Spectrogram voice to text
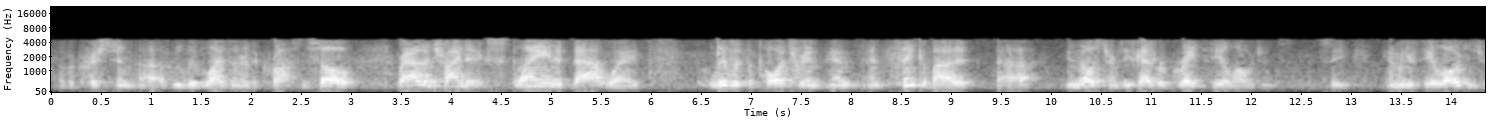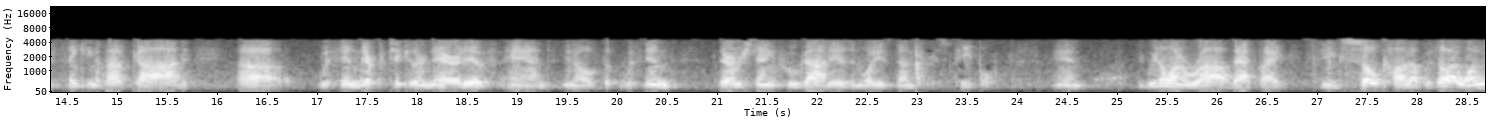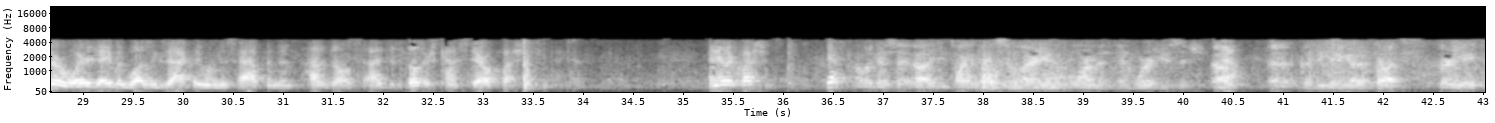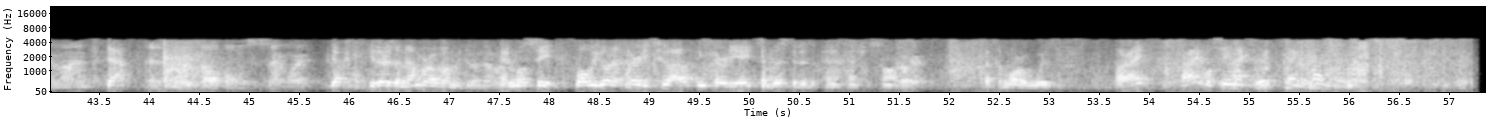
of a Christian uh, who live lives under the cross. And so, rather than trying to explain it that way, live with the poetry and, and, and think about it uh, in those terms. These guys were great theologians, see. And when you're theologians, you're thinking about God uh, within their particular narrative and, you know, the, within their understanding of who God is and what He has done for His people. And uh, we don't want to rob that by being so caught up with, oh, I wonder where David was exactly when this happened and how did all. I just, those are kind of sterile questions to make. Any other questions? Yes. I was going to say, uh, you talked about the similarity in form and, and word usage. Uh, Yeah. uh, the beginning of it brought 38 to 9? Yeah. and it splits off almost the same way. Yep. There's a number of them, We doing that one? and we'll see. Well, we go to 32. I don't think 38 is listed as a penitential psalm. Okay. That's a moral wisdom. All right. All right. We'll see you next week. Thanks so much.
